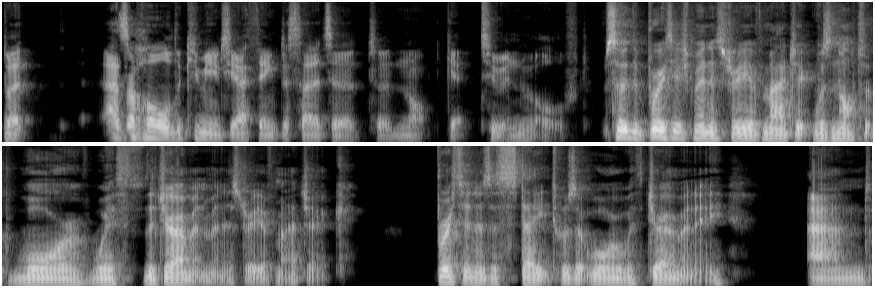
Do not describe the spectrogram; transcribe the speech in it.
But as a whole, the community, I think, decided to to not get too involved. so the British Ministry of Magic was not at war with the German Ministry of Magic. Britain as a state was at war with Germany, and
